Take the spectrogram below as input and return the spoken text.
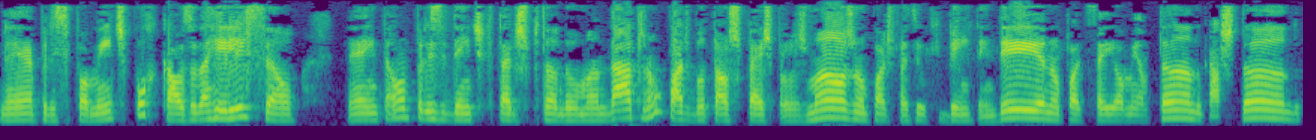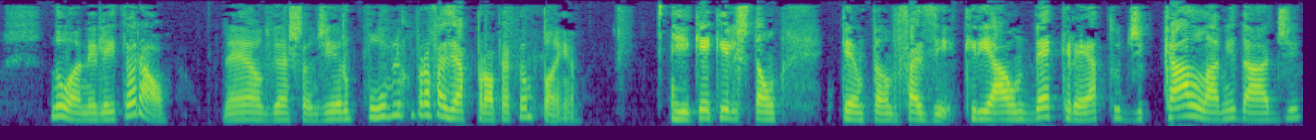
né, principalmente por causa da reeleição. Né? Então, o presidente que está disputando o mandato não pode botar os pés pelas mãos, não pode fazer o que bem entender, não pode sair aumentando, gastando no ano eleitoral, né? gastando dinheiro público para fazer a própria campanha. E o que, que eles estão tentando fazer? Criar um decreto de calamidade,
